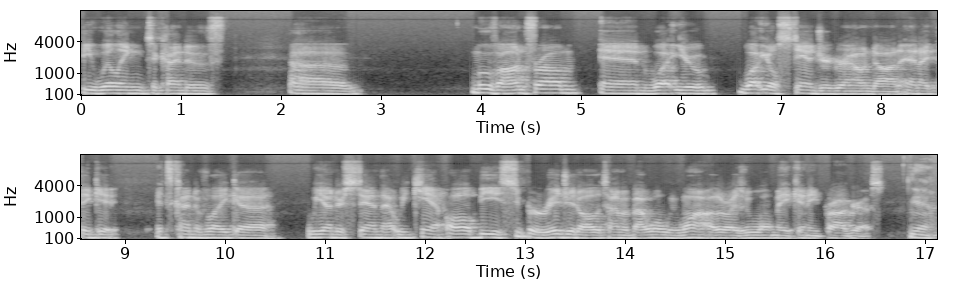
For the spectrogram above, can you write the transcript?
be willing to kind of uh, move on from and what you what you'll stand your ground on. And I think it it's kind of like uh, we understand that we can't all be super rigid all the time about what we want, otherwise we won't make any progress. Yeah,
